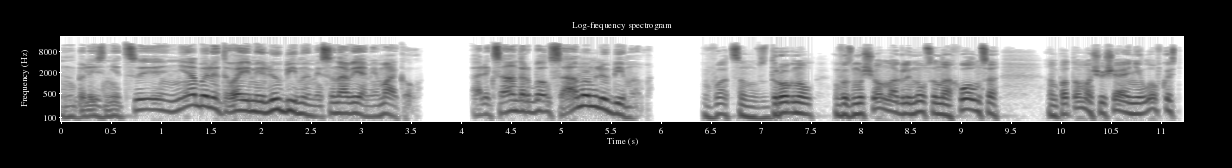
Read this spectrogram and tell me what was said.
«Близнецы не были твоими любимыми сыновьями, Майкл. Александр был самым любимым». Ватсон вздрогнул, возмущенно оглянулся на Холмса, а потом, ощущая неловкость,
